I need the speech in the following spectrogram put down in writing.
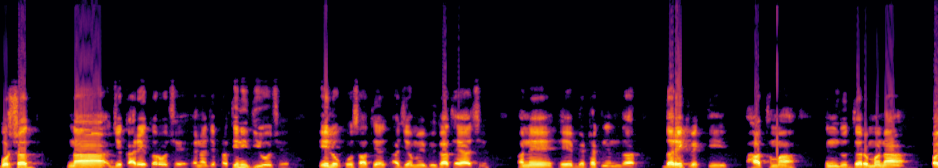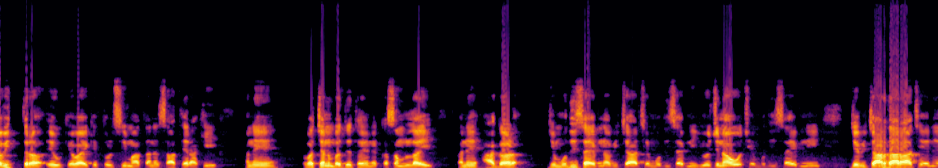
બોરસદના જે કાર્યકરો છે, એના જે પ્રતિનિધિઓ છે, એ લોકો સાથે આજે અમે ભેગા થયા છીએ અને એ બેઠકની અંદર દરેક વ્યક્તિ હાથમાં હિન્દુ ધર્મના પવિત્ર એવું કહેવાય કે તુલસી માતાને સાથે રાખી અને વચનબદ્ધ થઈ અને કસમ લઈ અને આગળ જે મોદી સાહેબના વિચાર છે મોદી સાહેબની યોજનાઓ છે મોદી સાહેબની જે વિચારધારા છે એને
